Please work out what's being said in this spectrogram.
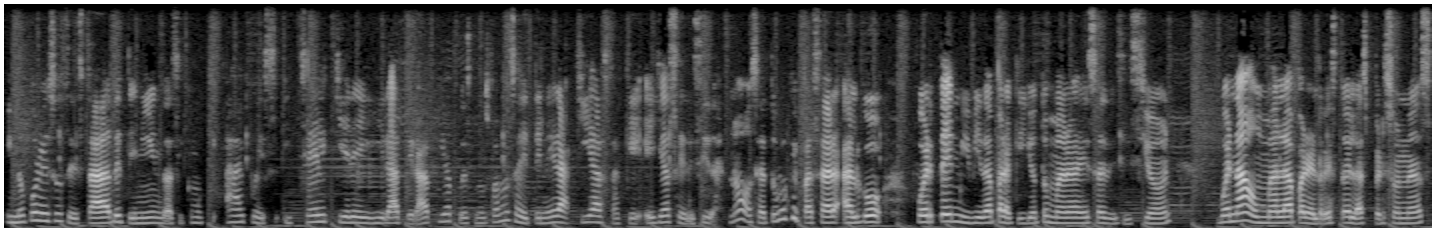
y no por eso se está deteniendo, así como que, ay, pues Itzel quiere ir a terapia, pues nos vamos a detener aquí hasta que ella se decida. No, o sea, tuvo que pasar algo fuerte en mi vida para que yo tomara esa decisión, buena o mala para el resto de las personas.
